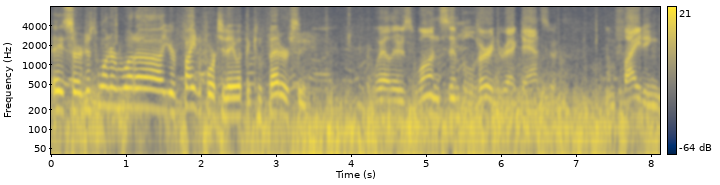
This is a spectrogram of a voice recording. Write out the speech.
Hey sir, just wondering what uh, you're fighting for today with the Confederacy. Well, there's one simple, very direct answer. I'm fighting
